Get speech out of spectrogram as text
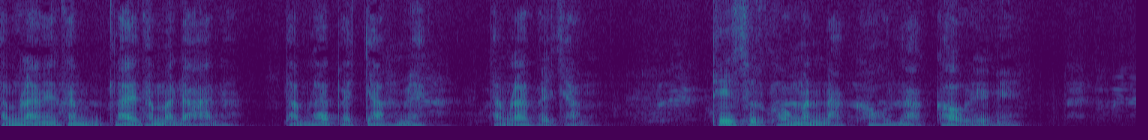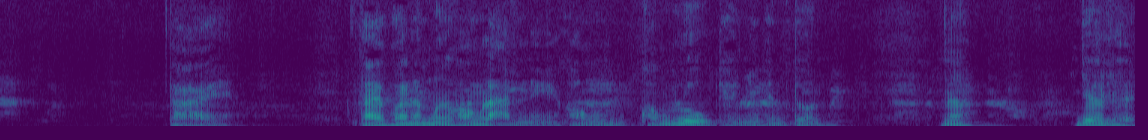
ทำร้ายไม่ทำร้ายธรรมดานะทำร้ายประจำเลยทำร้ายประจำที่สุดของมันหนักเข้าหนักเข้าทีนี้ตาย ตายเพราะน้ำมือของหลานนี่ของของลูกอย่างนี้เป็นต้นนะเยอะเลย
